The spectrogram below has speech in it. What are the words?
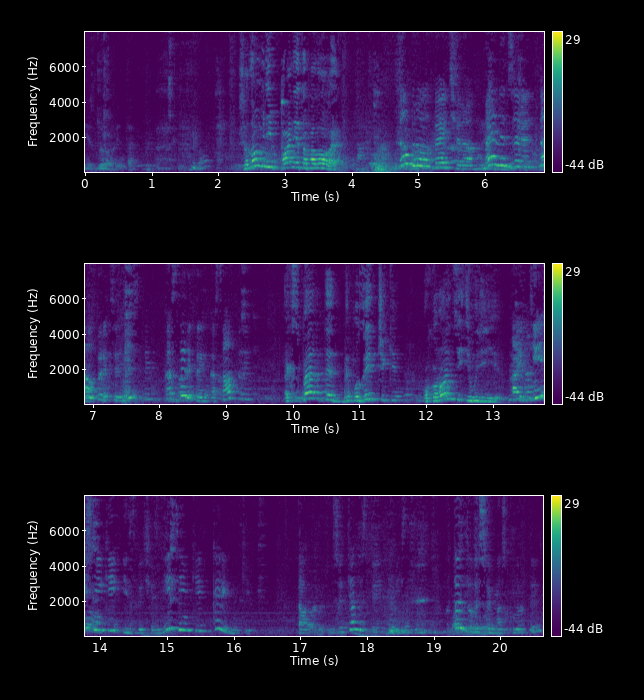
І здоров'я, так. Шановні пані та панове, Доброго вечора, менеджери та операціоністи, касири та інкасатори, експерти, депозитчики, охоронці і водії. айтішники і звичайнісінькі керівники. Так, життя не стоїть на місці. Хтось залишив наш колектив,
